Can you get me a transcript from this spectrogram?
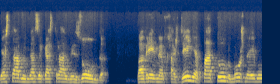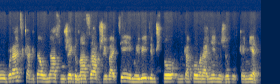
я ставлю назогастральный зонд во время вхождения, потом можно его убрать, когда у нас уже глаза в животе, и мы видим, что никакого ранения желудка нет.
